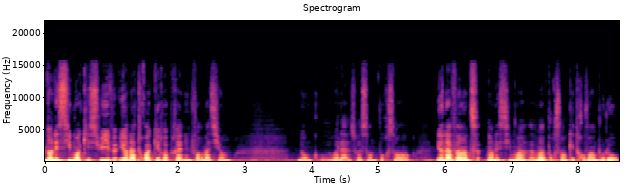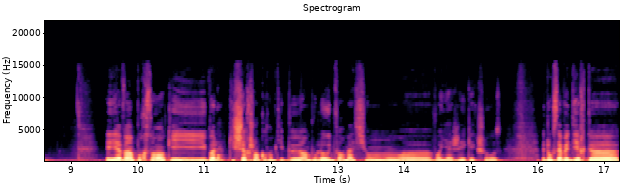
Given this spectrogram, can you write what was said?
dans les six mois qui suivent, il y en a trois qui reprennent une formation. Donc voilà, 60%. Il y en a 20 dans les six mois, 20% qui trouvent un boulot. Et il y a 20% qui, voilà, qui cherchent encore un petit peu un boulot, une formation, euh, voyager, quelque chose. Donc ça veut dire qu'il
